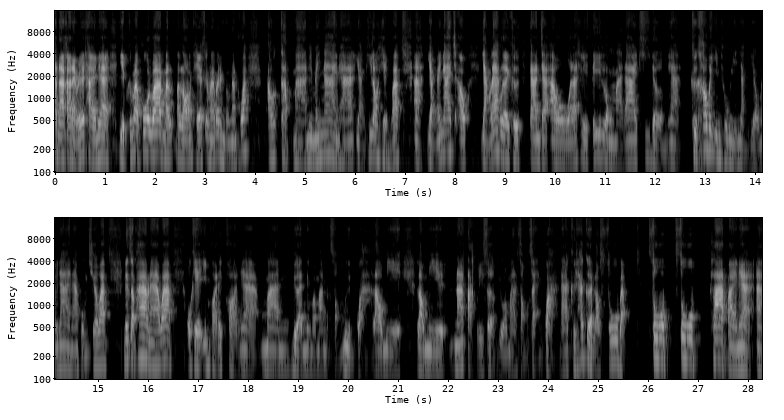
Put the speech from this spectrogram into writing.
ธนาคารแห่งประเทศไทยเนี่ยหยิบขึ้นมาพูดว่ามามาลอง test กันไหมไปถึงตรงนั้นเพราะว่า เอากลับมานี่ไม่ง่ายนะฮะอย่างที่เราเห็นว่าอะอย่างง่าย ๆ จะเอาอย่างแรกเลยคือ การจะเอา volatility ลงมาได้ที่เดิมเนี่ยคือเข้าไป intervene อย่างเดียวไม่ได้นะ ผมเชื่อว่านึกสภาพนะว่าโอเค import export เนี่ยมันเดือนหนึ่งประมาณแบบสองหมื่นกว่า เรามีเรามีหน้าตัก reserve อยู่ประมาณสองแสนกว่านะ คือถ้าเกิดเราสู้แบบสู้สู้พลาดไปเนี่ยอ่า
